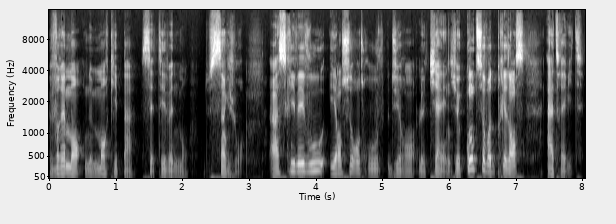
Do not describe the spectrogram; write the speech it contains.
Vraiment, ne manquez pas cet événement de 5 jours. Inscrivez-vous et on se retrouve durant le challenge. Je compte sur votre présence. À très vite.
